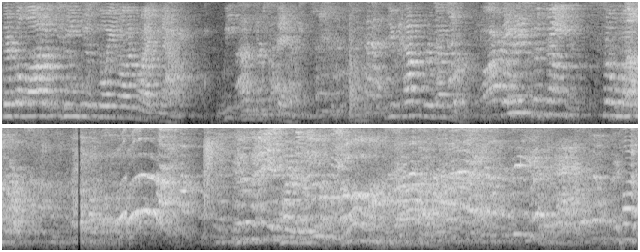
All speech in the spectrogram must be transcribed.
There's a lot of changes going on right now. We understand. You have to remember, things could be so much worse. Plus,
